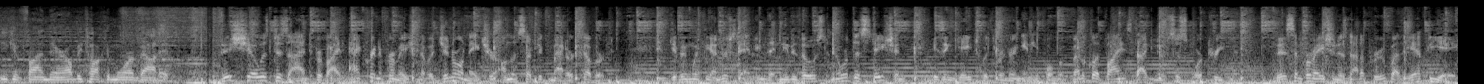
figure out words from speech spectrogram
you can find there. I'll be talking more about it. This show is designed to provide accurate information of a general nature on the subject matter covered, and given with the understanding that neither the host nor the station is engaged with rendering any form of medical advice, diagnosis, or treatment. This information is not approved by the FDA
